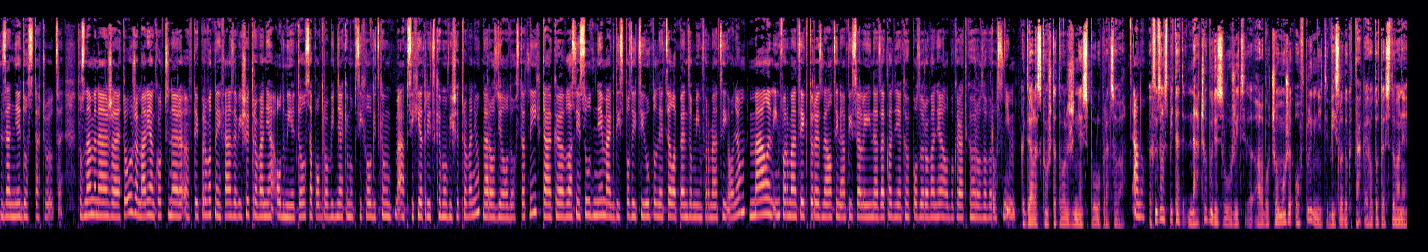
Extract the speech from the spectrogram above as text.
za nedostačujúce. To znamená, že to, že Marian Kočner v tej prvotnej fáze vyšetrovania odmietol sa podrobiť nejakému psychologickému a psychiatrickému vyšetrovaniu, na rozdiel od ostatných, tak vlastne súd nemá k dispozícii úplne celé penzum informácií o ňom. Má len informácie, ktoré znalci napísali na základe nejakého pozorovania alebo krátkeho rozhovoru s ním. Kde ale skonštatovali, že nespolupracoval. Áno. Chcem sa spýtať, na čo bude slúžiť, alebo čo môže ovplyvniť výsledok takéhoto testovania?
